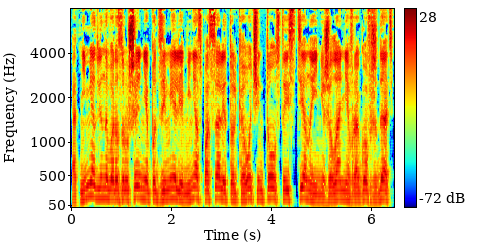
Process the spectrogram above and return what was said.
От немедленного разрушения подземелья меня спасали только очень толстые стены и нежелание врагов ждать.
